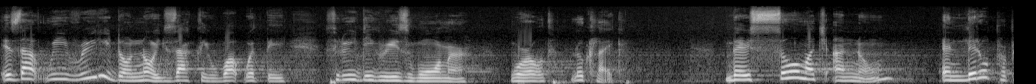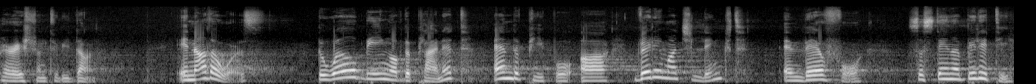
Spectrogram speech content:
is that we really don't know exactly what would the 3 degrees warmer world look like. There is so much unknown and little preparation to be done. In other words, the well being of the planet and the people are very much linked, and therefore, sustainability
